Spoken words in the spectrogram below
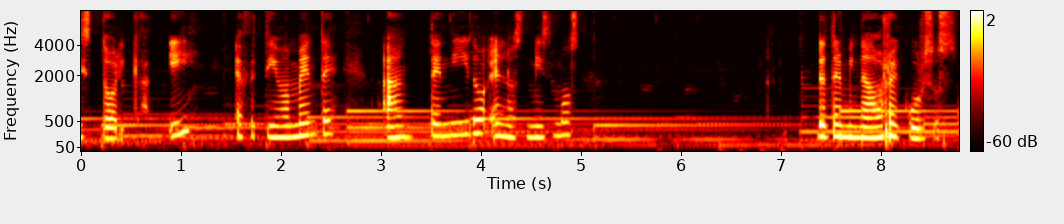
histórica y efectivamente han tenido en los mismos determinados recursos.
